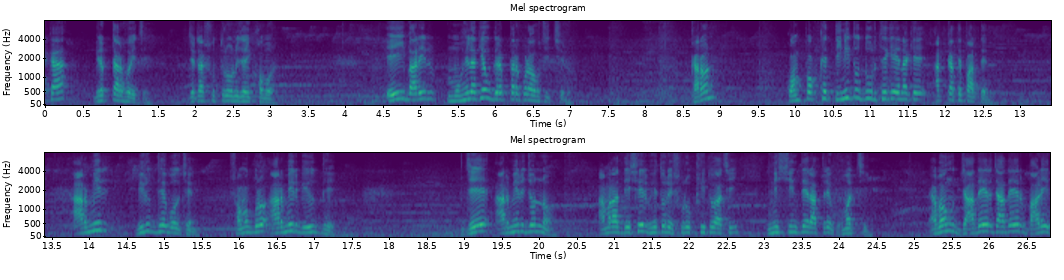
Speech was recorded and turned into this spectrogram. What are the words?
একা গ্রেপ্তার হয়েছে, যেটা সূত্র অনুযায়ী খবর। এই বাড়ির মহিলাকেও গ্রেপ্তার করা উচিত ছিল। কারণ কমপক্ষে তিনি তো দূর থেকে এনাকে আটকাতে পারতেন। আর্মির বিরুদ্ধে বলছেন, সমগ্র আর্মির বিরুদ্ধে যে আর্মির জন্য আমরা দেশের ভেতরে সুরক্ষিত আছি, নিশ্চিন্তে রাত্রে ঘুমাচ্ছি। এবং যাদের যাদের বাড়ির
